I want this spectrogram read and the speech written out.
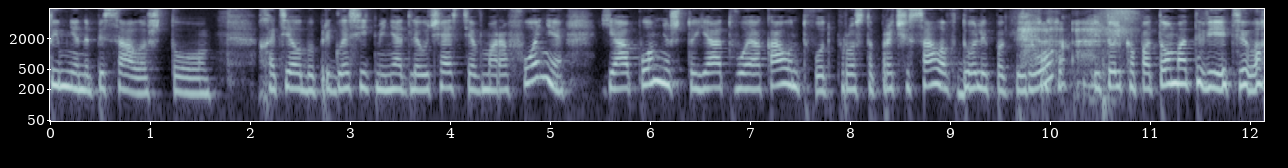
ты мне написала, что хотела бы пригласить меня для участия в марафоне, я помню, что я твой аккаунт вот просто прочесала вдоль и поперек и только потом ответила.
